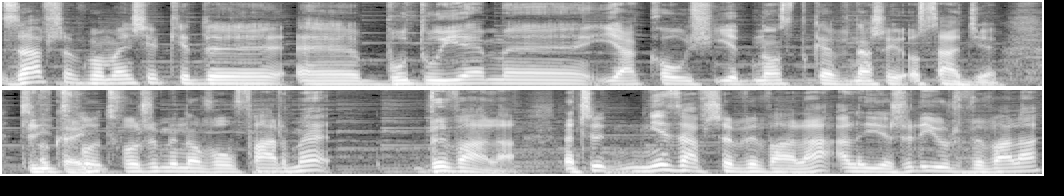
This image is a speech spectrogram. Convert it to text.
zawsze w momencie, kiedy e, budujemy jakąś jednostkę w naszej osadzie, czyli two- tworzymy nową farmę, wywala. Znaczy nie zawsze wywala, ale jeżeli już wywala,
